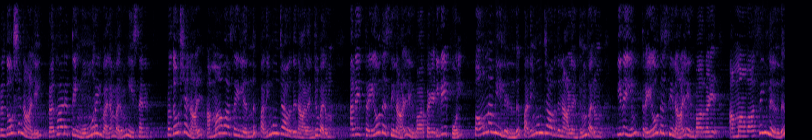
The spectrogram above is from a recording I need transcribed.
பிரதோஷ நாளில் பிரகாரத்தை மும்முறை வலம் வரும் ஈசன். பிரதோஷ நாள் அமாவாசையிலிருந்து பதிமூன்றாவது நாளன்று வரும். அதை திரையோதசி நாள் என்பார்கள். இதேபோல் பௌர்ணமியிலிருந்து பதிமூன்றாவது நாளன்றும் வரும். இதையும் திரையோதசி நாள் என்பார்கள். அமாவாசையிலிருந்து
